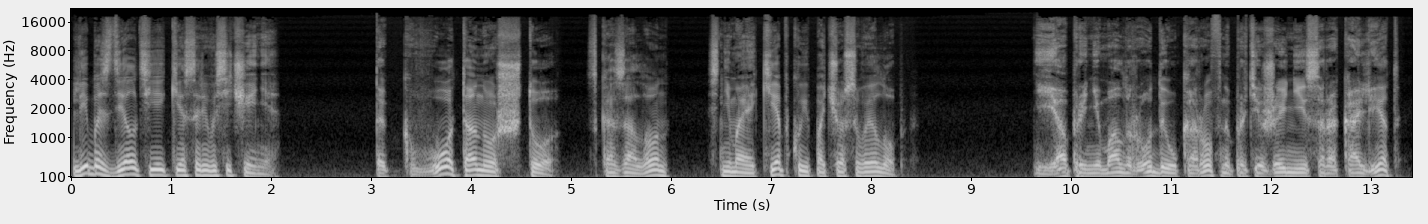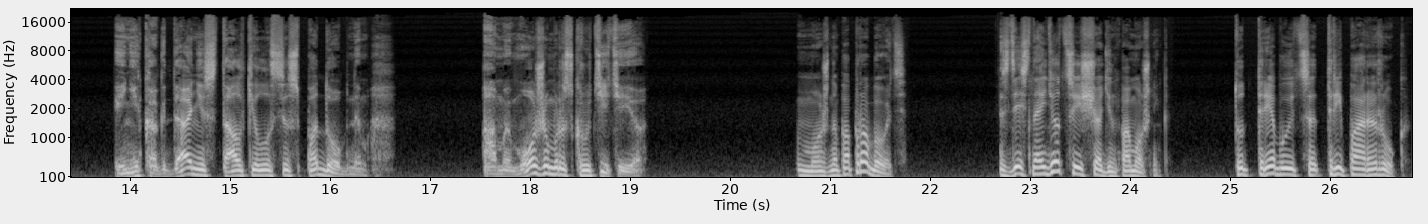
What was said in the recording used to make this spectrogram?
либо сделать ей кесарево сечение. «Так вот оно что!» — сказал он, снимая кепку и почесывая лоб. «Я принимал роды у коров на протяжении сорока лет и никогда не сталкивался с подобным. А мы можем раскрутить ее?» «Можно попробовать. Здесь найдется еще один помощник. Тут требуется три пары рук.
